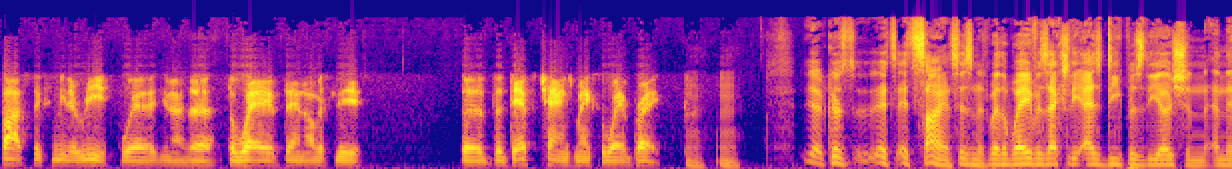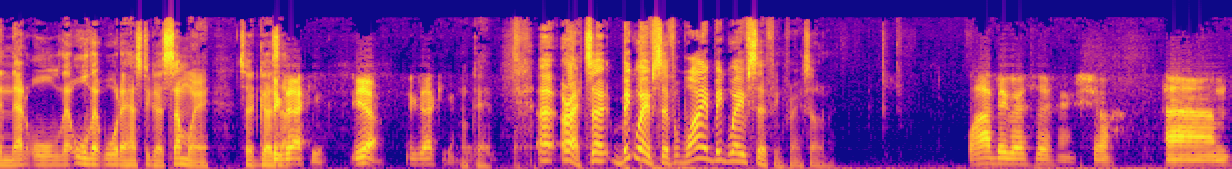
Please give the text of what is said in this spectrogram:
five, six meter reef where, you know, the, the wave then obviously the the depth change makes the wave break. Yeah, because it's it's science, isn't it? Where the wave is actually as deep as the ocean, and then that all that all that water has to go somewhere, so it goes up. Exactly. Yeah, exactly. Okay. Uh, all right. So big wave surfing. Why big wave surfing, Frank Solomon? Why big wave surfing? Sure. Um.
